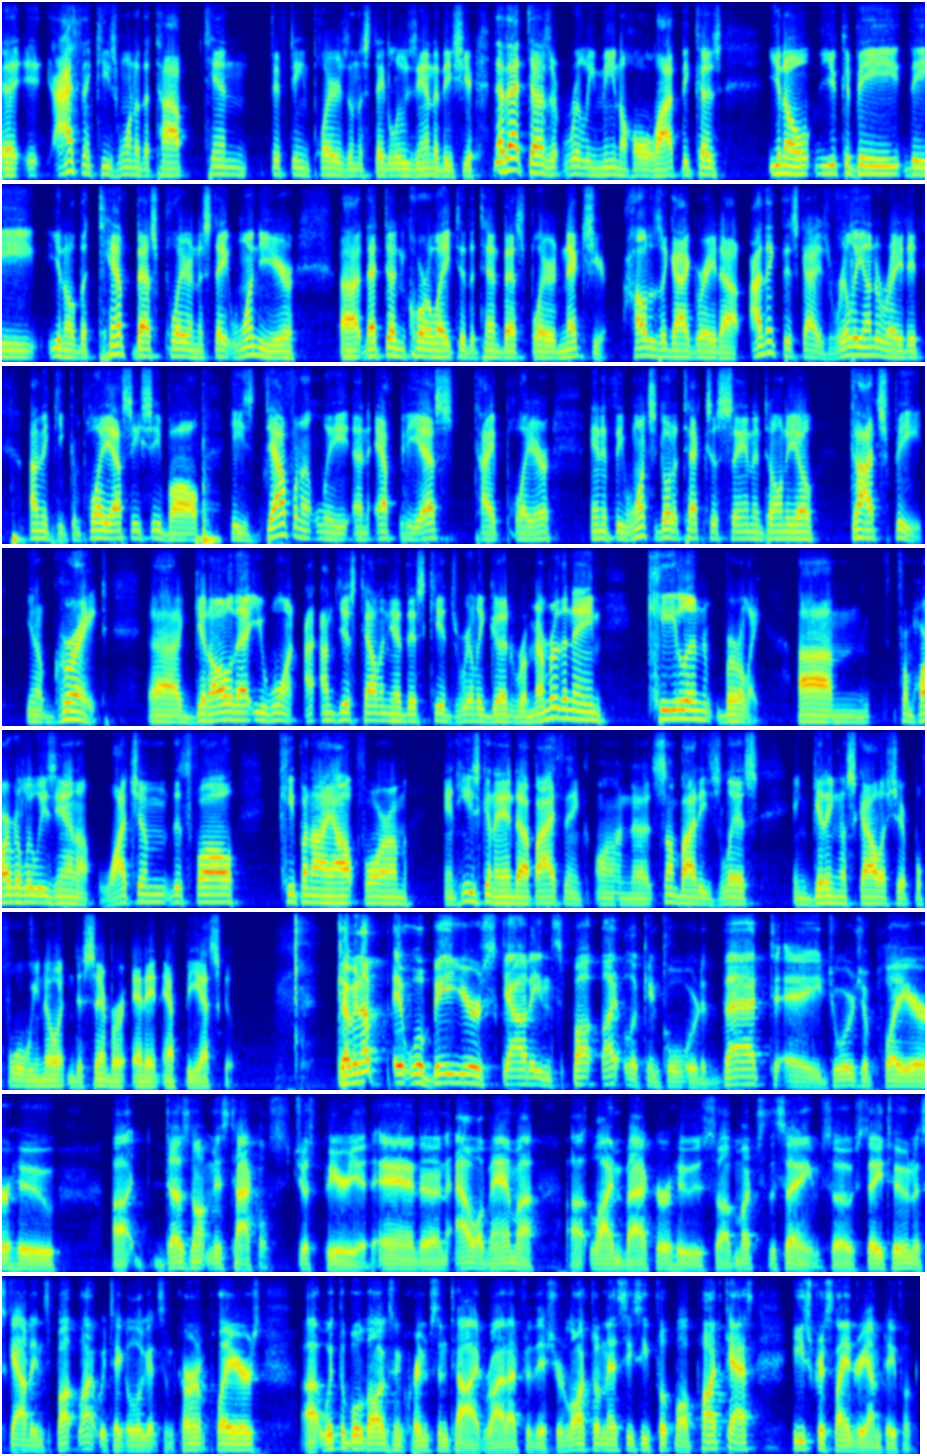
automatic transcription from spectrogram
Uh, it, I think he's one of the top 10 15 players in the state of Louisiana this year. Now that doesn't really mean a whole lot because you know you could be the you know the 10th best player in the state one year. Uh, that doesn't correlate to the 10 best player next year. How does a guy grade out? I think this guy is really underrated. I think he can play SEC ball. He's definitely an FBS type player. And if he wants to go to Texas, San Antonio, Godspeed. You know, great. Uh, get all of that you want. I, am just telling you, this kid's really good. Remember the name Keelan Burley um, from Harvey, Louisiana. Watch him this fall. Keep an eye out for him. And he's going to end up, I think, on uh, somebody's list and getting a scholarship before we know it in December at an FBS school. Coming up, it will be your scouting spotlight. Looking forward to that. A Georgia player who uh, does not miss tackles, just period, and an Alabama uh, linebacker who's uh, much the same. So stay tuned. A scouting spotlight. We take a look at some current players uh, with the Bulldogs and Crimson Tide right after this. You're locked on SEC Football Podcast. He's Chris Landry. I'm Dave Hook.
